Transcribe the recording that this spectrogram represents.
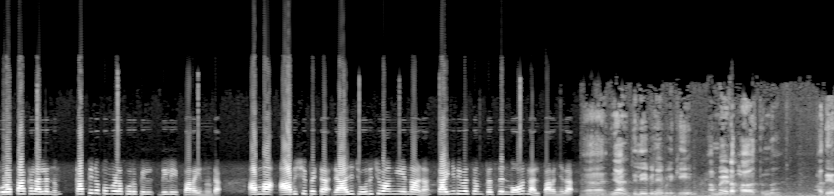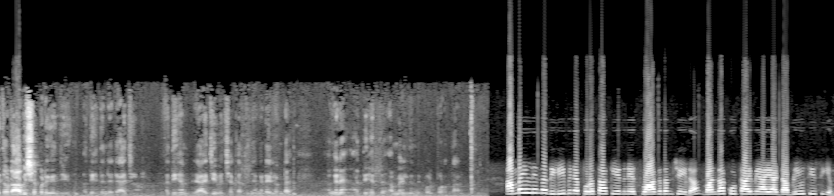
പുറത്താക്കലല്ലെന്നും കത്തിനൊപ്പമുള്ള കുറിപ്പിൽ ദിലീപ് പറയുന്നുണ്ട്. അമ്മ ആവശ്യപ്പെട്ട് രാജി ചോദിച്ചു വാങ്ങിയെന്നാണ് കഴിഞ്ഞ ദിവസം പ്രസിഡന്റ് മോഹൻലാൽ പറഞ്ഞത്. ഞാൻ ദിലീപിനെ വിളിക്കുകയും അമ്മയുടെ ഭാഗത്തുനിന്ന് അദ്ദേഹത്തോട് ആവശ്യപ്പെടുകയും ചെയ്തു. അദ്ദേഹത്തിന്റെ രാജി. അദ്ദേഹം രാജിവെച്ച കത്ത് ഞങ്ങളുടെ കയ്യിലുണ്ട്. അങ്ങനെ അദ്ദേഹത്തെ അമ്മയിൽ നിന്ന് ഇപ്പോൾ പുറത്താണ്. അമ്മയിൽ നിന്ന് ദിലീപിനെ പുറത്താക്കിയതിനെ സ്വാഗതം ചെയ്ത വനിതാ കൂട്ടായ്മയായ ഡബ്ല്യു സി സിയും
